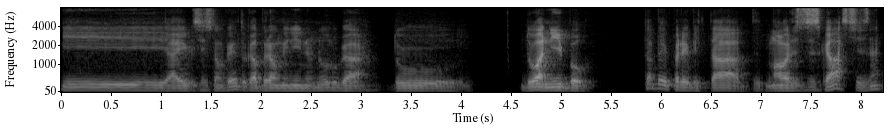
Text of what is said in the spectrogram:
E aí vocês estão vendo o Gabriel Menino no lugar do, do Aníbal, também para evitar maiores desgastes, né?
